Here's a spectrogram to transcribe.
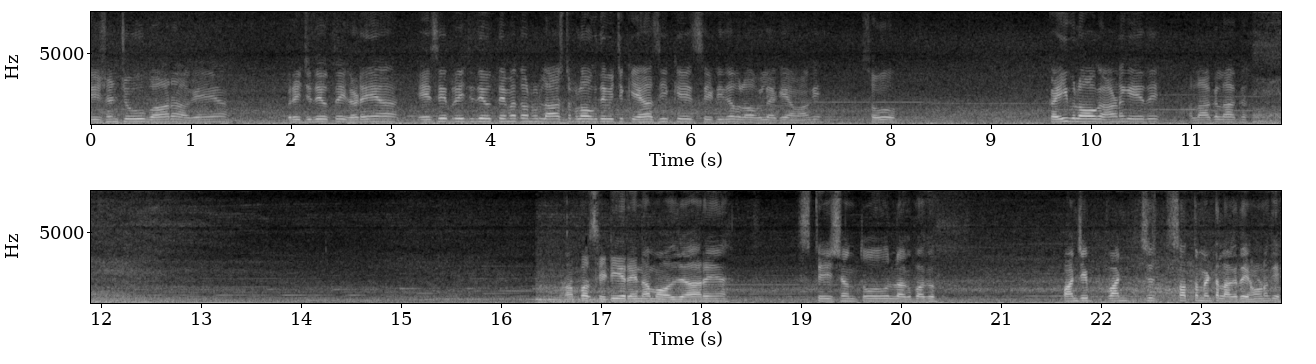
ਸਟੇਸ਼ਨ ਚੋਂ ਬਾਹਰ ਆ ਗਏ ਆ ਬ੍ਰਿਜ ਦੇ ਉੱਤੇ ਖੜੇ ਆ। ਇਸੇ ਬ੍ਰਿਜ ਦੇ ਉੱਤੇ ਮੈਂ ਤੁਹਾਨੂੰ ਲਾਸਟ ਵਲੌਗ ਦੇ ਵਿੱਚ ਕਿਹਾ ਸੀ ਕਿ ਸਿਟੀ ਦਾ ਵਲੌਗ ਲੈ ਕੇ ਆਵਾਂਗੇ। ਸੋ ਕਈ ਵਲੌਗ ਆਣਗੇ ਇਹਦੇ, ਅਲੱਗ-ਅਲੱਗ। ਹੁਣ ਆਪਾਂ ਸਿਟੀ ਅਰੇਨਾ ਮਾਲ ਜਾ ਰਹੇ ਆ। ਸਟੇਸ਼ਨ ਤੋਂ ਲਗਭਗ 5 5 7 ਮਿੰਟ ਲੱਗਦੇ ਹੋਣਗੇ।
